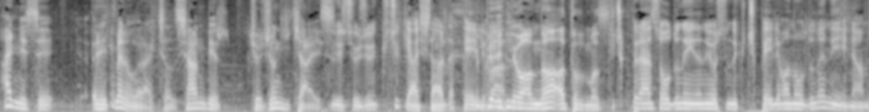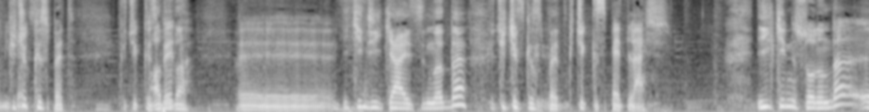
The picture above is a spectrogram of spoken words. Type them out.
annesi öğretmen olarak çalışan bir çocuğun hikayesi. Bir çocuğun küçük yaşlarda pehlivan. Pehlivanlığa atılması. Küçük prens olduğuna inanıyorsun da küçük pehlivan olduğuna niye inanmayacaksın? Küçük kısmet. Küçük kısmet. Adı da. Ee, İkinci hikayesinin adı da Küçük, Kısmet. Küçük kısmetler. İlkinin sonunda e,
